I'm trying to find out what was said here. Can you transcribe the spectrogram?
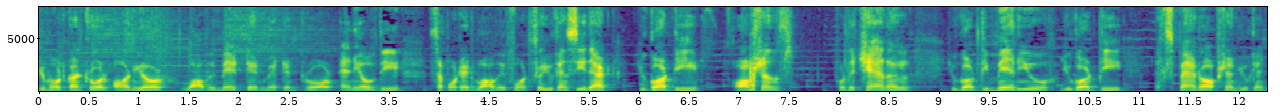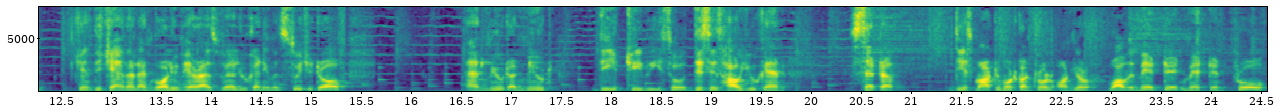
remote control on your Huawei Mate 10, Mate 10 Pro or any of the supported Huawei phones. So you can see that you got the options for the channel you got the menu you got the expand option you can change the channel and volume here as well. You can even switch it off and mute and mute the TV so this is how you can set up the smart remote control on your Huawei Mate 10, Mate 10 Pro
